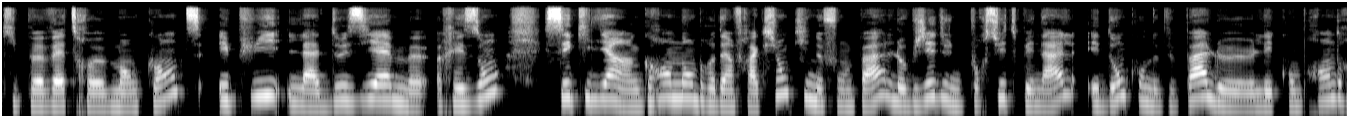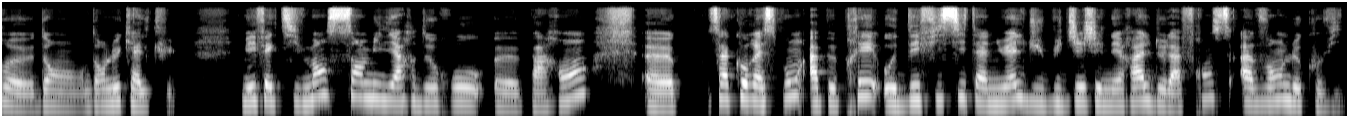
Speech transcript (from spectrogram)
qui peuvent être manquantes. Et puis la deuxième raison, c'est qu'il y a un grand nombre d'infractions qui ne font pas l'objet d'une poursuite pénale et donc on ne peut pas le, les comprendre prendre dans, dans, le calcul. Mais effectivement, 100 milliards d'euros par an, ça correspond à peu près au déficit annuel du budget général de la France avant le Covid.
